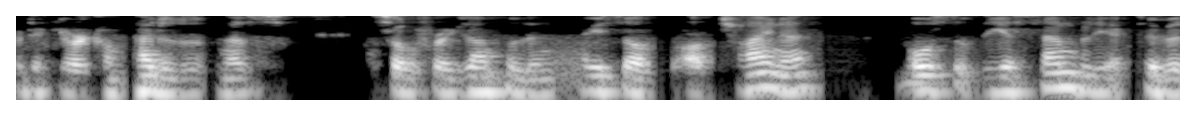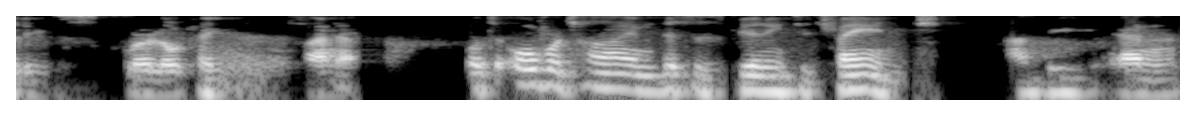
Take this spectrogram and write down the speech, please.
particular competitiveness. So, for example, in the case of, of China, most of the assembly activities were located in China. But over time, this is beginning to change, and the, um,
